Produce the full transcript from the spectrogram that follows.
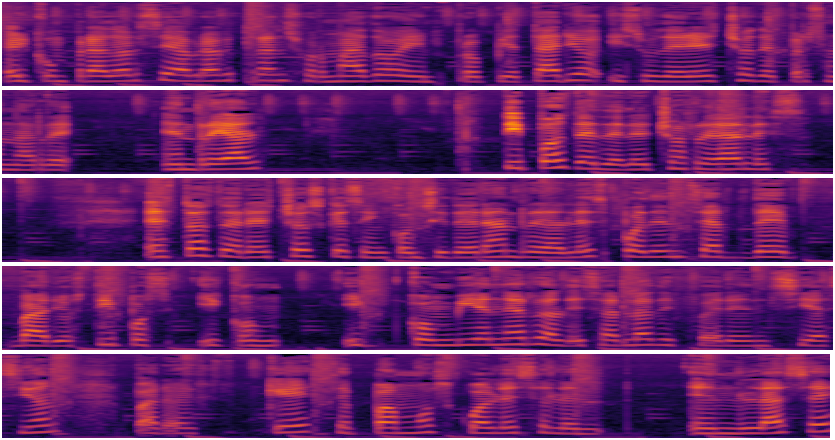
El comprador se habrá transformado en propietario y su derecho de persona en real. Tipos de derechos reales. Estos derechos que se consideran reales pueden ser de varios tipos y, conviene realizar la diferenciación para que sepamos cuál es el enlace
